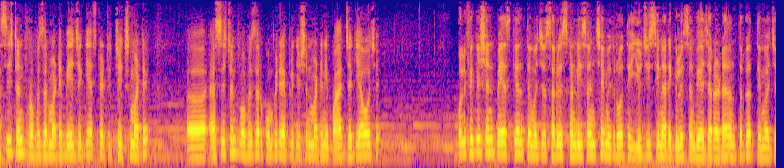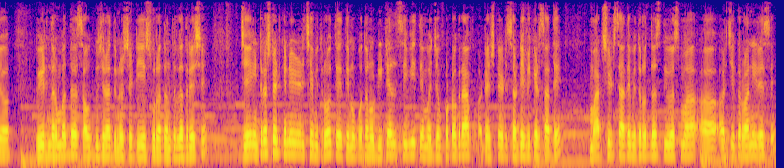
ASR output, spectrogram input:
આસિસ્ટન્ટ પ્રોફેસર માટે બે જગ્યા સ્ટેટિસ્ટિક્સ માટે આસિસ્ટન્ટ પ્રોફેસર કોમ્પ્યુટર એપ્લિકેશન માટેની પાંચ જગ્યાઓ છે. ક્વોલિફિકેશન પે સ્કેલ તેમજ સર્વિસ કન્ડિશન છે. મિત્રો, તે યુજીસીના રેગ્યુલેશન બે હજાર અઢાર અંતર્ગત તેમજ વીર નર્મદ સાઉથ ગુજરાત યુનિવર્સિટી સુરત અંતર્ગત રહેશે. જે ઇન્ટરેસ્ટેડ કેન્ડિડેટ છે મિત્રો, તે તેનું પોતાનું ડિટેલ સીવી તેમજ ફોટોગ્રાફ અટેસ્ટેડ સર્ટિફિકેટ સાથે માર્કશીટ સાથે મિત્રો દસ દિવસમાં અરજી કરવાની રહેશે.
